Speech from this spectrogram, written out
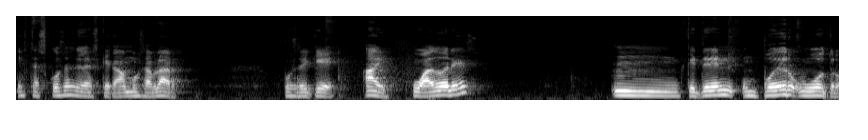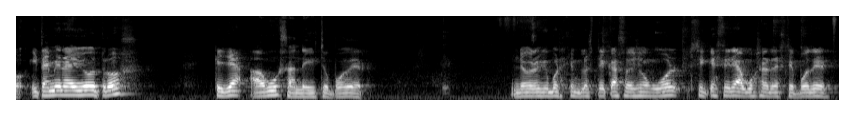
estas cosas de las que acabamos de hablar. Pues de que hay jugadores mm, que tienen un poder u otro. Y también hay otros que ya abusan de dicho poder. Yo creo que, por ejemplo, este caso de John Wall sí que sería abusar de este poder.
